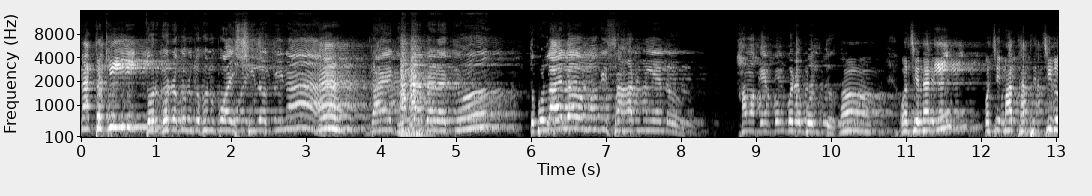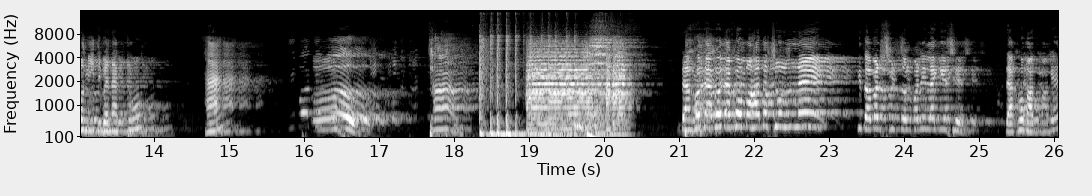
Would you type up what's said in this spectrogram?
না তো কি? তোর ঘর রকম যখন বয়স ছিল কি না? হ্যাঁ। গায়ে ঘুরে বেড়াতো তো বলাইলো মাগি সাহার নিয়ে এলো। আমাকে এরকম করে বলতো। হ্যাঁ। বলছে নানি বলছে মাথাতে চিরনি দিবেন একটু হ্যাঁ দিব, দিব। থাম দেখো দেখো দেখো মাহাতে চুল নেই। কিন্তু আবার শীতল বাড়ি লাগিয়েছে। দেখো মাগিকে।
